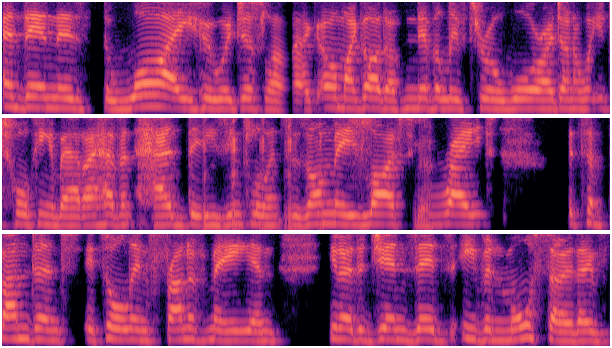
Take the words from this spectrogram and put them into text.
and then there's the why who are just like, oh my God, I've never lived through a war. I don't know what you're talking about. I haven't had these influences on me. Life's Yeah. great. It's abundant. It's all in front of me. And you know, the Gen Zs even more so. They've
